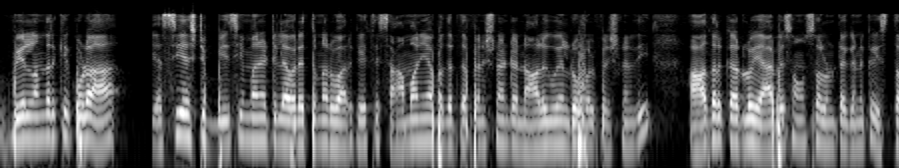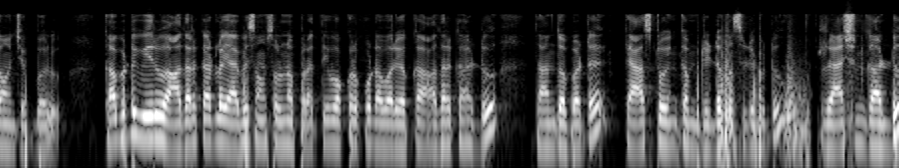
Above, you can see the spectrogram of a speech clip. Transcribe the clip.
వీళ్ళందరికీ కూడా ఎస్సీ ఎస్టీ బీసీ మైనార్టీలు ఎవరైతే ఉన్నారో వారికి అయితే సామాన్య భద్రత పెన్షన్ అంటే నాలుగు వేల రూపాయల పెన్షన్ అనేది ఆధార్ కార్డులో యాభై సంవత్సరాలు ఉంటే కనుక ఇస్తామని చెప్పారు. కాబట్టి వీరు ఆధార్ కార్డులో యాభై సంవత్సరాలు ఉన్న ప్రతి ఒక్కరు కూడా వారి యొక్క ఆధార్ కార్డు దాంతోపాటు క్యాస్ట్ ఇన్కమ్ డిడబుల్ సర్టిఫికెట్ రేషన్ కార్డు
